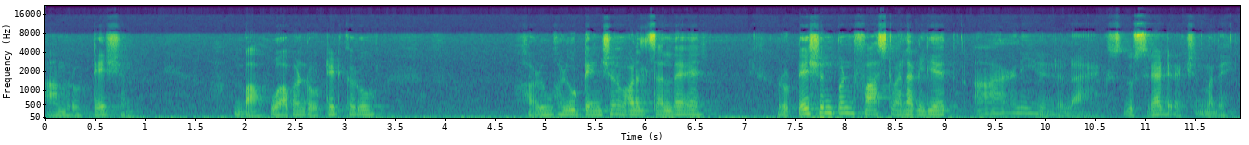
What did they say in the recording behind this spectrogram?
आम रोटेशन. बाहू आपण रोटेट करू. हळूहळू टेन्शन वाढत चाललं आहे रोटेशन पण फास्ट व्हायला लागली आहेत. आणि रिलॅक्स. दुसऱ्या डिरेक्शनमध्ये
